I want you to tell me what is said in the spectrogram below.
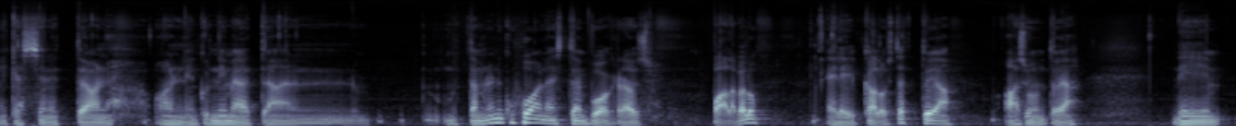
mikä se nyt on, on niin kuin nimeltään, tämmöinen niin kuin huoneistojen vuokrauspalvelu, eli kalustettuja asuntoja, niin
